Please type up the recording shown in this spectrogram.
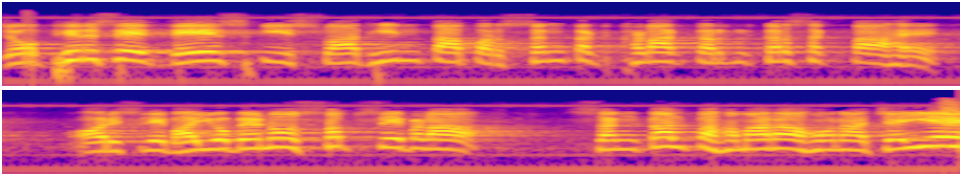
जो फिर से देश की स्वाधीनता पर संकट खड़ा कर, कर सकता है। और इसलिए भाइयों बहनों सबसे बड़ा संकल्प हमारा होना चाहिए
